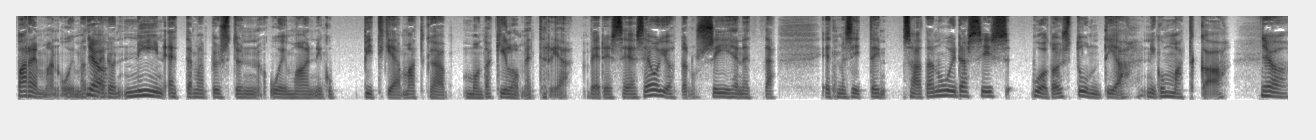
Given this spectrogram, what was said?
paremman uimataidon Joo. niin, että mä pystyn uimaan niin kuin pitkiä matkoja, monta kilometriä vedessä. Ja se on johtanut siihen, että, että mä sitten saatan uida siis puolitoista tuntia niin kuin matkaa joo.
